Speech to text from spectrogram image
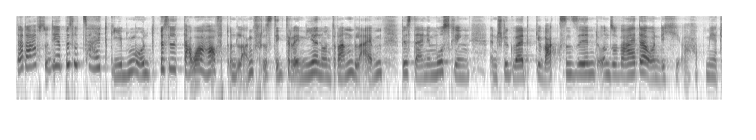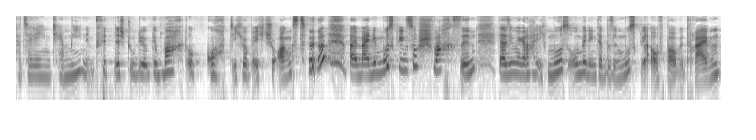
Da darfst du dir ein bisschen Zeit geben und ein bisschen dauerhaft und langfristig trainieren und dranbleiben, bis deine Muskeln ein Stück weit gewachsen sind und so weiter. Und ich habe mir tatsächlich einen Termin im Fitnessstudio gemacht. Oh Gott, ich habe echt schon Angst, weil meine Muskeln so schwach sind, dass ich mir gedacht habe, ich muss unbedingt ein bisschen Muskelaufbau betreiben.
